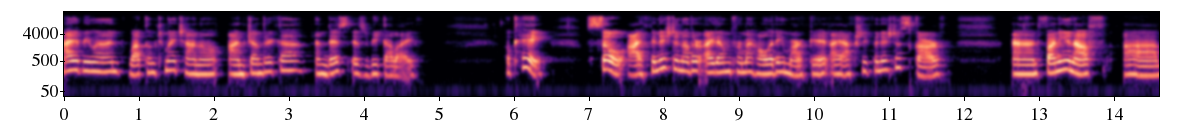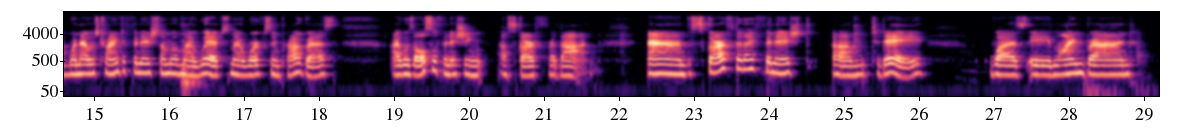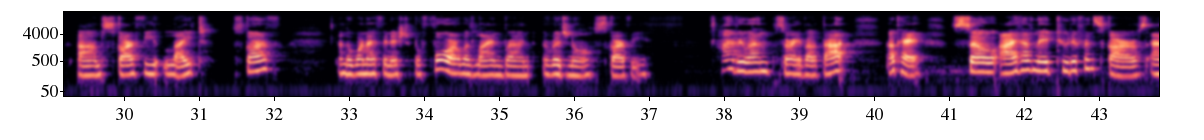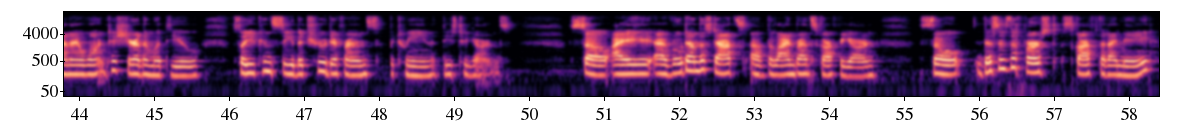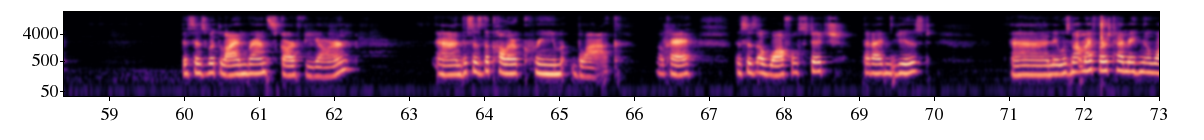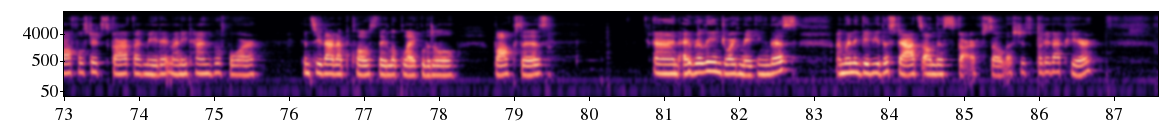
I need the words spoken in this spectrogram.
Hi everyone, welcome to my channel. I'm Chandrika and this is Rika Life. Okay, so I finished another item for my holiday market. I actually finished a scarf and funny enough, um, when I was trying to finish some of my WIPs, my works in progress, I was also finishing a scarf for that. And the scarf that I finished um, today was a Lion Brand um, Scarfie Lite scarf. And the one I finished before was Lion Brand Original Scarfie. Hi everyone, sorry about that. Okay, so I have made two different scarves and I want to share them with you so you can see the true difference between these two yarns. So I, I wrote down the stats of the Lion Brand Scarfie yarn. So this is the first scarf that I made. This is with Lion Brand Scarf yarn. And this is the color cream black. Okay. This is a waffle stitch that I used. And it was not my first time making a waffle stitch scarf. I've made it many times before. You can see that up close. They look like little boxes. And I really enjoyed making this. I'm going to give you the stats on this scarf. So let's just put it up here.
